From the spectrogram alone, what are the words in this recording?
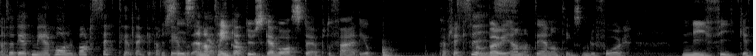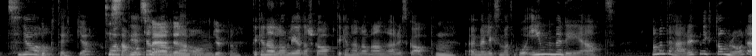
Alltså det är ett mer hållbart sätt helt enkelt att se på Precis, än att tänka att du ska vara stöpt och färdig och perfekt Precis. från början. Att det är någonting som du får nyfiket Ja. upptäcka tillsammans med den om- gruppen. Det kan handla om ledarskap, det kan handla om anhörigskap. Mm. Eh, Men liksom att gå in med det att ja, men det här är ett nytt område.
